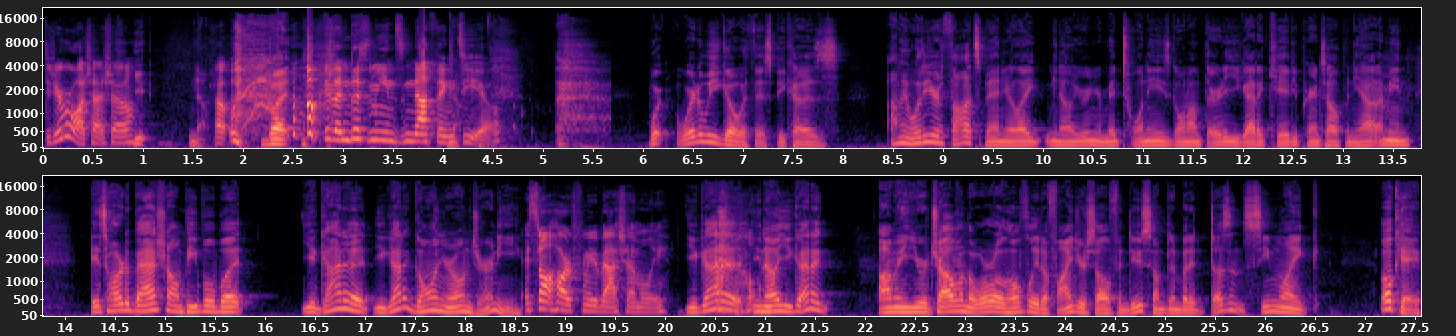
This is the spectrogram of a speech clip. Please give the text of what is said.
Did you ever watch that show? You, no, oh, but okay, then this means nothing to you. where where do we go with this? Because I mean, what are your thoughts, man? You're like, you know, you're in your mid twenties, going on thirty. You got a kid. Your parents helping you out. I mean, it's hard to bash on people, but you gotta you gotta go on your own journey. It's not hard for me to bash Emily. You gotta, you know, you gotta. I mean, you were traveling the world, hopefully to find yourself and do something, but it doesn't seem like. Okay,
